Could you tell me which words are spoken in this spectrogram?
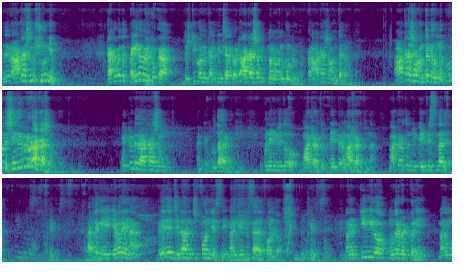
ఎందుకంటే ఆకాశం శూన్యం. కాకపోతే పైన మనకు ఒక దృష్టికోణం కల్పించాలి కాబట్టి ఆకాశం మనం అనుకుంటుంటాం. కానీ ఆకాశం అంతటా ఉంటుంది. ఆకాశం అంతటా ఉన్నప్పుడు మన శరీరంలో కూడా ఆకాశం ఉంటుంది. ఎటుంటుంది ఆకాశం? అంటే ఇప్పుడు ఉదాహరణకి ఇప్పుడు నేను మీతో మాట్లాడుతున్నా నేను ఇక్కడ మాట్లాడుతున్నా. మాట్లాడుతున్నా మీకు వినిపిస్తుందా లేదా? వినిపిస్తుంది. అట్లాగే ఎవరైనా వేరే జిల్లా నుంచి ఫోన్ చేస్తే మనకి వినిపిస్తుంది ఫోన్లో. మనం టీవీలో ముద్ర పెట్టుకొని మనము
